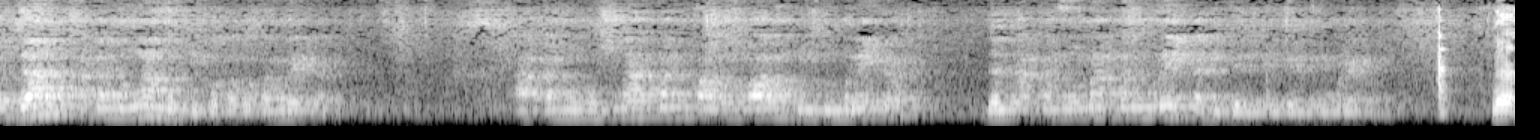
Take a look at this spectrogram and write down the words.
Pedang akan mengamuk di kota-kota mereka akan memusnahkan palang-palang pintu mereka dan akan memakan mereka di benteng-benteng mereka. Nah,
